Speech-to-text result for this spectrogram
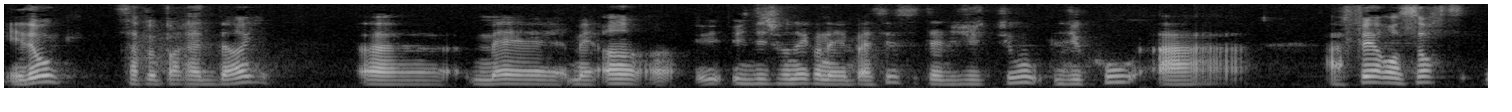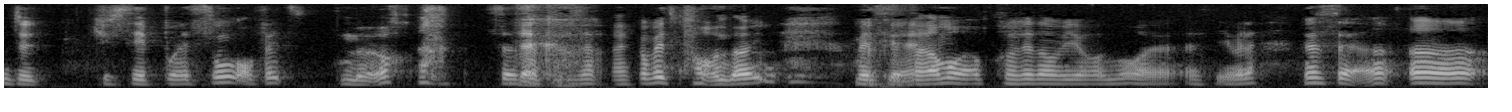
Et donc ça peut paraître dingue, euh, mais mais un, un, une des journées qu'on avait passées c'était du tout du coup à à faire en sorte de que ces poissons en fait meurent. ça, ça, ça paraît complètement dingue, mais okay. c'est vraiment un projet d'environnement à, à ce niveau-là. C'est un, un,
